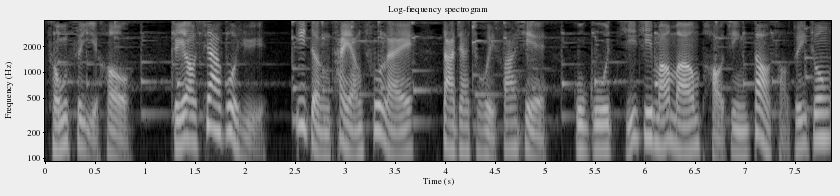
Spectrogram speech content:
从此以后。只要下过雨，一等太阳出来，大家就会发现姑姑急急忙忙跑进稻草堆中，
